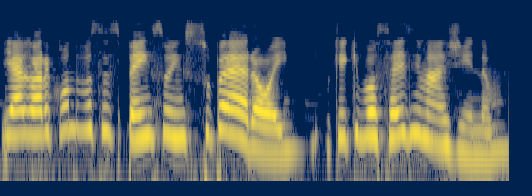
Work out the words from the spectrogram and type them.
E agora, quando vocês pensam em super-herói, o que, que vocês imaginam?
